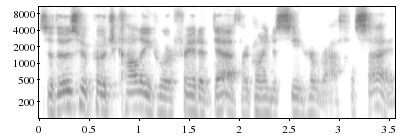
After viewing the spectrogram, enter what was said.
So those who approach Kali who are afraid of death are going to see her wrathful side.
